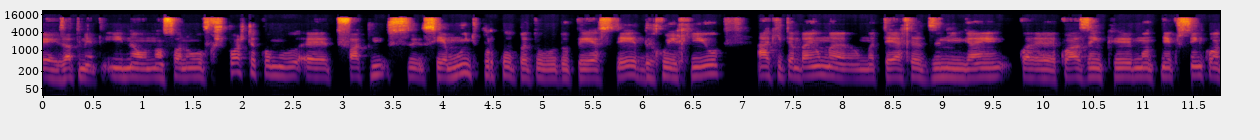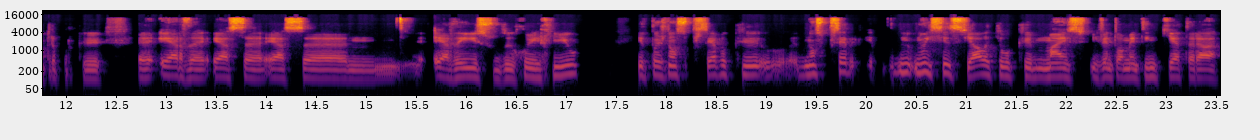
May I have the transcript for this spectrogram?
É, exatamente, e não, não só não houve resposta, como eh, de facto, se, se, é muito por culpa do, do PSD, de Rui Rio, há aqui também uma, uma terra de ninguém, eh, quase em que Montenegro se encontra, porque eh, herda, essa, essa, hum, herda isso de Rui Rio, e depois não se percebe que, não se percebe, no essencial, aquilo que mais eventualmente inquietará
